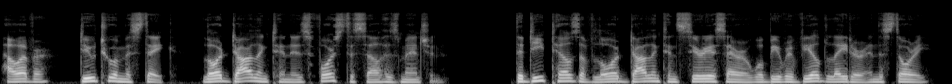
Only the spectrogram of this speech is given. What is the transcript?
However, due to a mistake, Lord Darlington is forced to sell his mansion. The details of Lord Darlington's serious error will be revealed later in the story.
